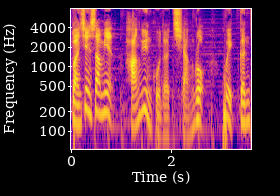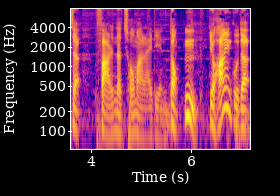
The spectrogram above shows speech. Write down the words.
短线上面航运股的强弱会跟着法人的筹码来联动。嗯，有航运股的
